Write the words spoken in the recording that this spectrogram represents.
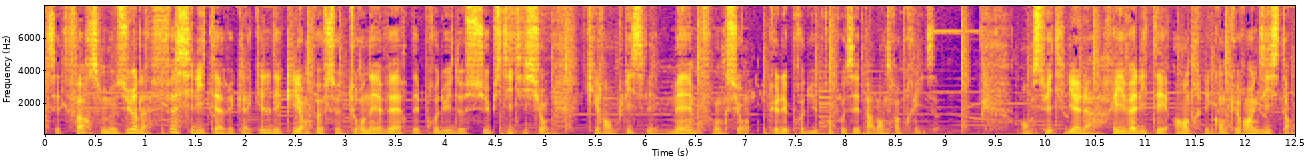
Cette force mesure la facilité avec laquelle des clients peuvent se tourner vers des produits de substitution qui remplissent les mêmes fonctions que les produits proposés par l'entreprise. Ensuite, il y a la rivalité entre les concurrents existants.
